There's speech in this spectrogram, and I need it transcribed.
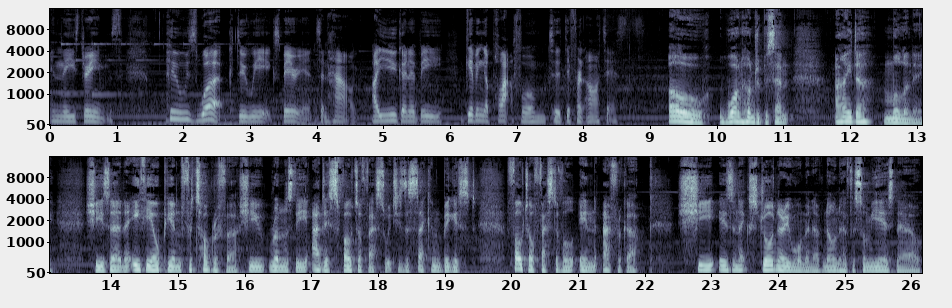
in these dreams. Whose work do we experience and how? Are you going to be giving a platform to different artists? Oh, 100%. Aida Muluneh. She's an Ethiopian photographer. She runs the Addis Foto Fest, which is the second biggest photo festival in Africa. She is an extraordinary woman. I've known her for some years now.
